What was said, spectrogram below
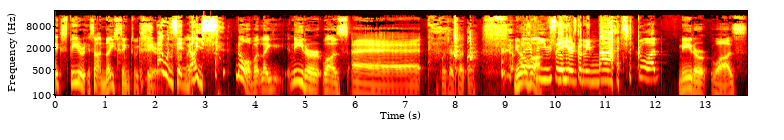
experience. It's not a nice thing to experience. I wouldn't say like, nice. No, but like neither was. Uh, but you know Whatever what? you say here is going to be mad. Go on. neither was.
